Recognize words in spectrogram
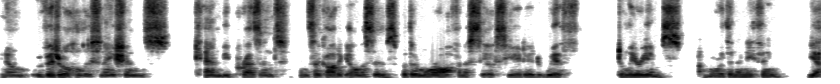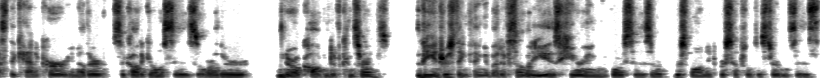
you know visual hallucinations can be present in psychotic illnesses but they're more often associated with deliriums more than anything yes, they can occur in other psychotic illnesses or other neurocognitive concerns. The interesting thing about if somebody is hearing voices or responding to perceptual disturbances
